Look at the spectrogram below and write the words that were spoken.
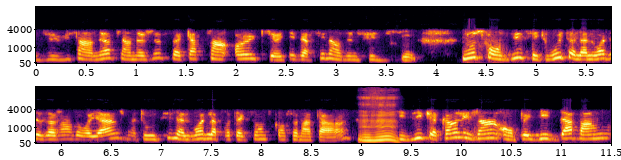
du 809, il y en a juste 401 qui a été versé dans une fiducie. Nous, ce qu'on dit, c'est que oui, tu as la loi des agences de voyage, mais tu as aussi la loi de la protection du consommateur Mhm. qui dit que quand les gens ont payé d'avance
